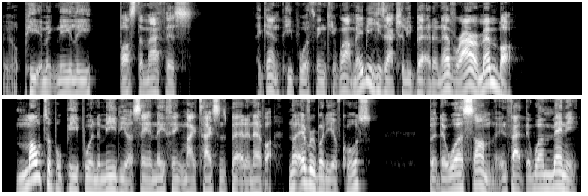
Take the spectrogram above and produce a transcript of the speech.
you know, Peter McNeely, Buster Mathis, again, people were thinking, wow, maybe he's actually better than ever. I remember multiple people in the media saying they think Mike Tyson's better than ever. Not everybody, of course, but there were some. In fact, there were many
